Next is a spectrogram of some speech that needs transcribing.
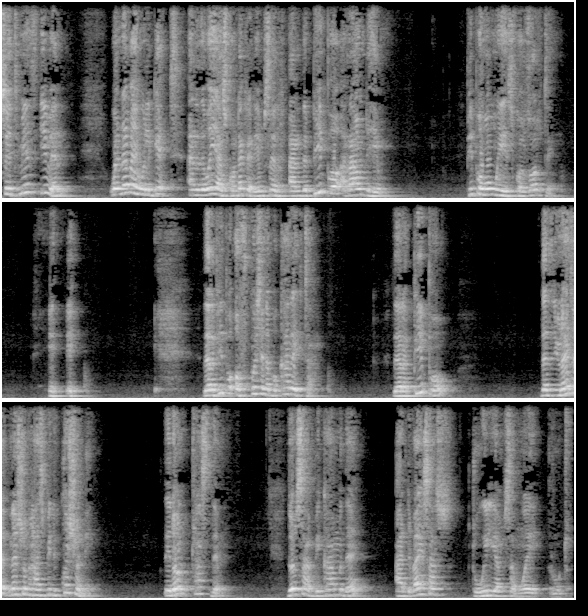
So it means even whenever he will get, and the way he has conducted himself, and the people around him, people whom he is consulting, there are people of questionable character. There are people that the United Nations has been questioning. They don't trust them. Those have become the advisors to William Samoei Ruto.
